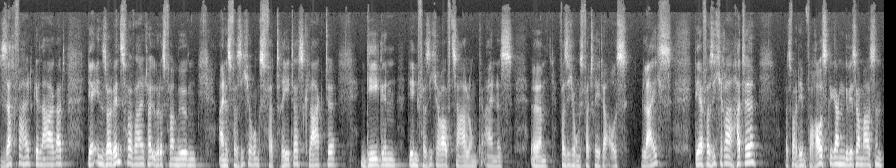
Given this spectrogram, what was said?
Sachverhalt gelagert? Der Insolvenzverwalter über das Vermögen eines Versicherungsvertreters klagte gegen den Versicherer auf Zahlung eines ähm, Versicherungsvertreterausgleichs. Der Versicherer hatte, das war dem vorausgegangen gewissermaßen,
